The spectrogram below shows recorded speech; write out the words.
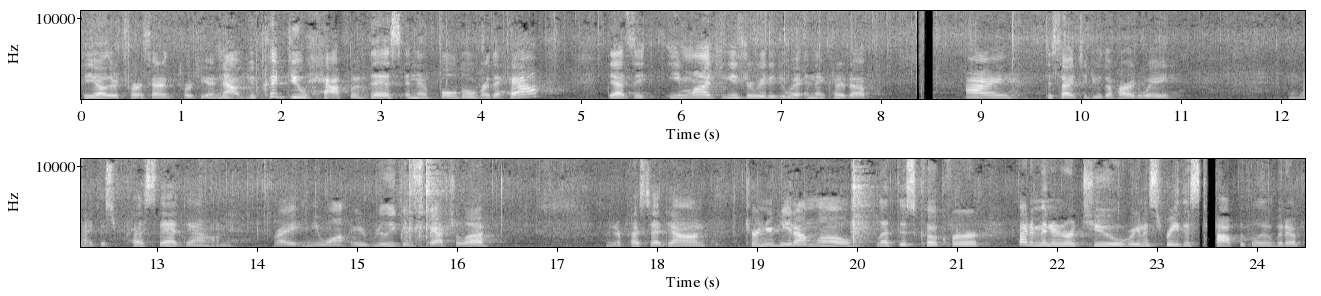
the other side of the tortilla. Now you could do half of this and then fold over the half. That's a much easier way to do it and then cut it up. I decide to do the hard way and I just press that down, right? And you want a really good spatula. You're gonna press that down, turn your heat on low, let this cook for about a minute or two. We're gonna spray this top with a little bit of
